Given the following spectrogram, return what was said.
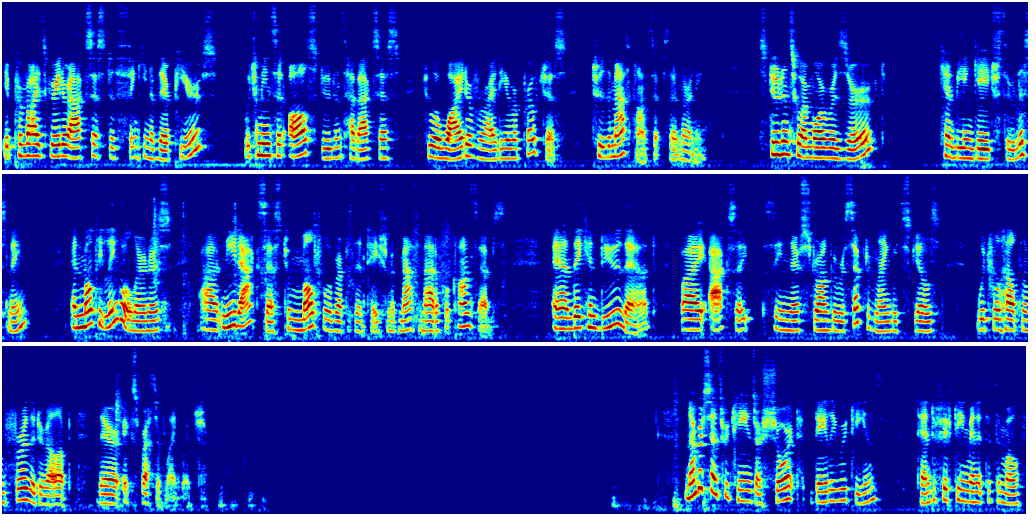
It provides greater access to the thinking of their peers, which means that all students have access to a wider variety of approaches to the math concepts they're learning. Students who are more reserved can be engaged through listening, and multilingual learners uh, need access to multiple representation of mathematical concepts, and they can do that by accessing their stronger receptive language skills, which will help them further develop their expressive language. Number sense routines are short daily routines, 10 to 15 minutes at the most,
